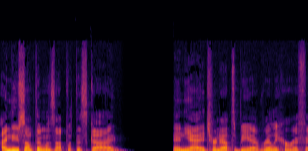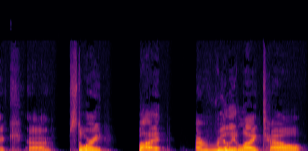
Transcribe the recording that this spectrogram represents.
I knew something was up with this guy. And yeah, it turned out to be a really horrific uh, story. But I really liked how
